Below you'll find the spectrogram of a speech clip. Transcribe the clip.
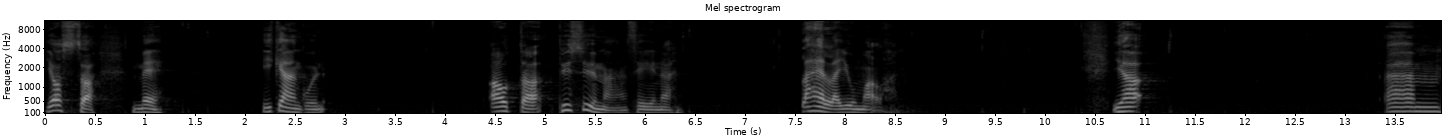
jossa me ikään kuin auttaa pysymään siinä lähellä Jumalaa. Ja äm,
